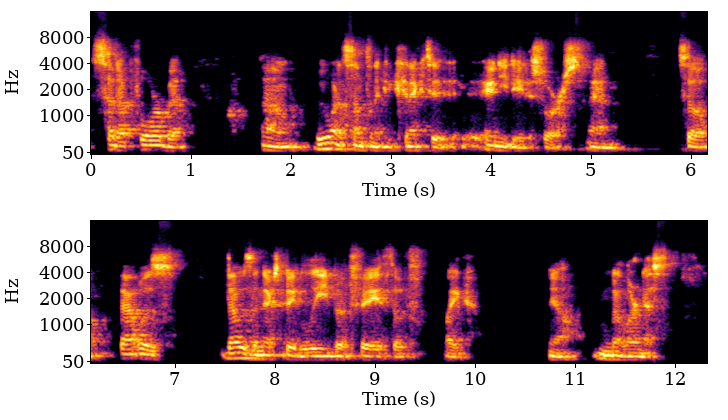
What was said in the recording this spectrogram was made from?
set up for, but um, we wanted something that could connect to any data source. And so that was that was the next big leap of faith of like, you know, I'm going to learn this.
